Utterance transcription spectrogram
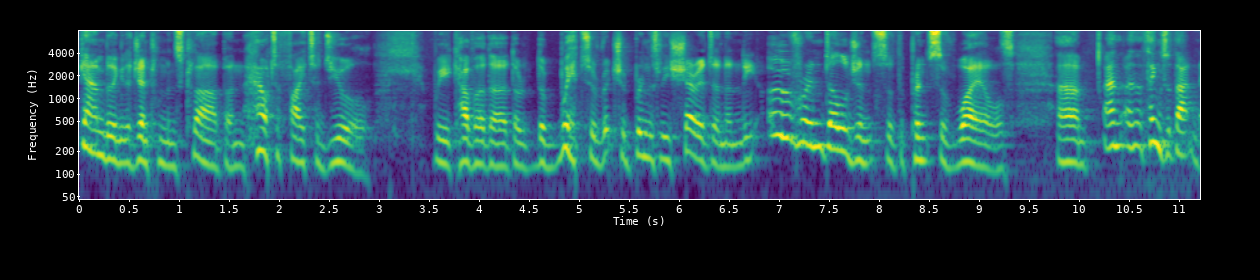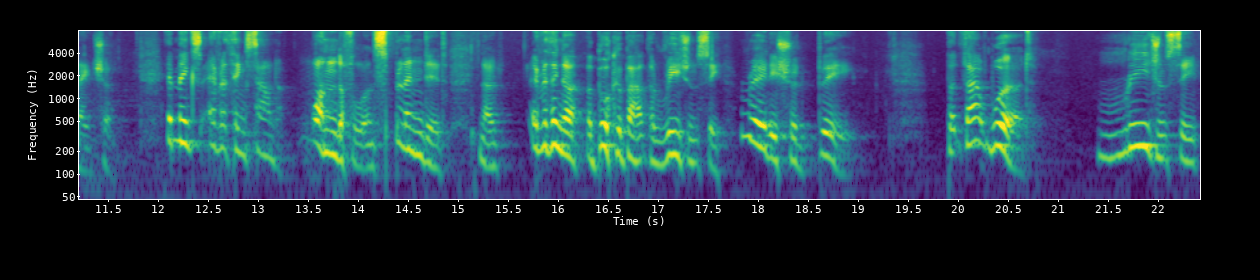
gambling at a gentleman's club and how to fight a duel. We cover the, the, the wit of Richard Brinsley Sheridan and the overindulgence of the Prince of Wales um, and, and things of that nature. It makes everything sound wonderful and splendid. You know, everything a, a book about the Regency really should be. But that word, Regency,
